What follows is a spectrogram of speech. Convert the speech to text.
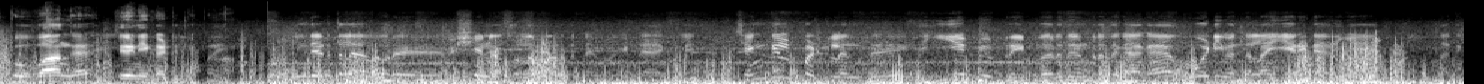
இப்போது வாங்க ஜேர்னி கண்டினியூ பண்ணலாம் இந்த இடத்துல ஒரு விஷயம் நான் சொல்ல மறந்துட்டேன் உங்ககிட்ட. ஆக்சுவலி செங்கல்பட்டுலேருந்து இந்த இஎம்யூ ட்ரெயின் வருதுன்றதுக்காக ஓடி வந்தெல்லாம் ஏறிடாதீங்க. அது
